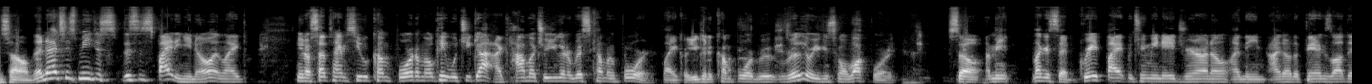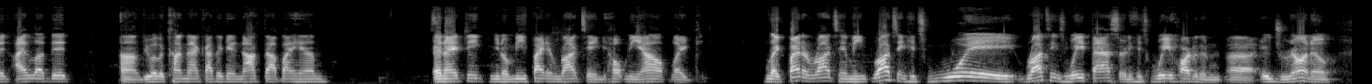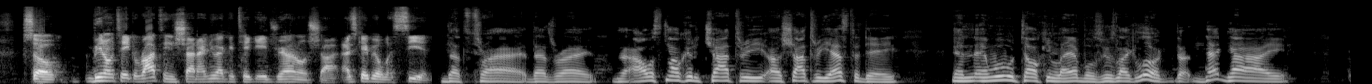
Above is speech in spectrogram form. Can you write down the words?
So and that's just me. Just this is fighting, you know, and like, you know, sometimes he would come forward. I'm okay. What you got? Like, how much are you going to risk coming forward? Like, are you going to come forward really, or are you just going to walk forward? So, I mean, like I said, great fight between me and Adriano. I mean, I know the fans loved it. I loved it. Um, the other comeback after getting knocked out by him, and I think you know me fighting Rodtang helped me out. Like, like fighting Rodtang. I mean, Rodtang hits way Rodtang's way faster and hits way harder than uh, Adriano. So you don't take a Rodtang shot, I knew I could take Adriano's shot. I just gotta be able to see it. That's right. That's right. I was talking to Chatri, uh, Chatri yesterday, and, and we were talking levels. He was like, "Look, th- that guy,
